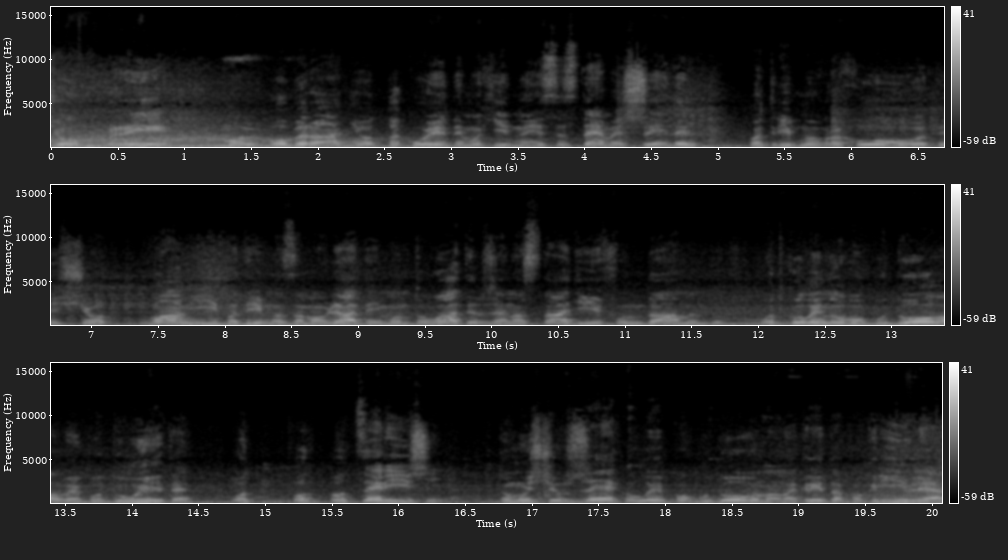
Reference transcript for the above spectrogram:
що при обиранні от такої димохідної системи шидель потрібно враховувати, що вам її потрібно замовляти і монтувати вже на стадії фундаменту. От коли новобудова, ви будуєте, от, от, от це рішення. Тому що вже коли побудовано накрита покрівля,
